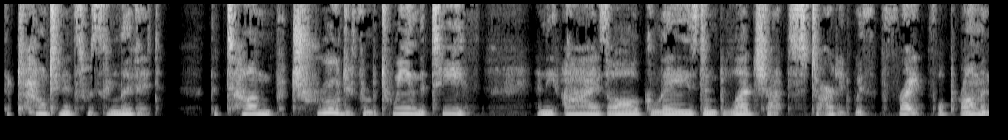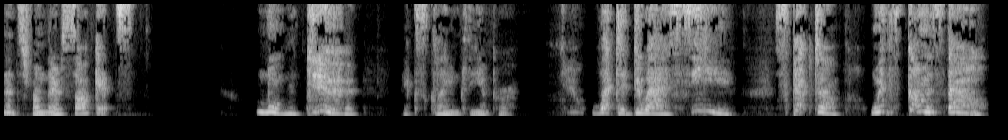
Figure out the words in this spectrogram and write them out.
The countenance was livid, the tongue protruded from between the teeth, and the eyes, all glazed and bloodshot, started with frightful prominence from their sockets. Mon Dieu! exclaimed the Emperor. What do I see? Spectre, whence comest thou?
